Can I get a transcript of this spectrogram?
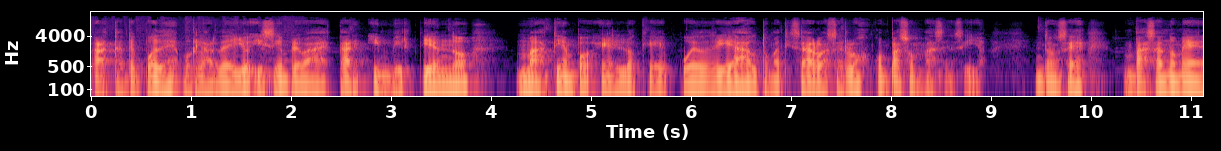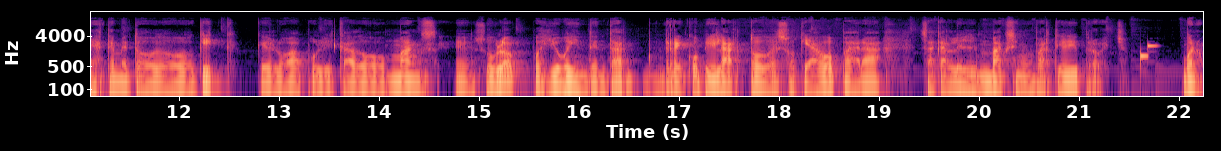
hasta te puedes burlar de ello y siempre vas a estar invirtiendo más tiempo en lo que podrías automatizar o hacerlo con pasos más sencillos. Entonces, basándome en este método Geek que lo ha publicado Mans en su blog, pues yo voy a intentar recopilar todo eso que hago para sacarle el máximo partido y provecho. Bueno,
